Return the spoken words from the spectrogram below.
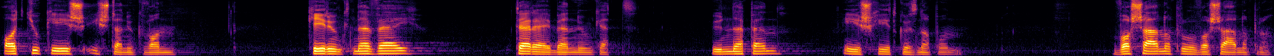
atyuk és Istenük van. Kérünk, nevelj, terelj bennünket, ünnepen és hétköznapon. Vasárnapról vasárnapra,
